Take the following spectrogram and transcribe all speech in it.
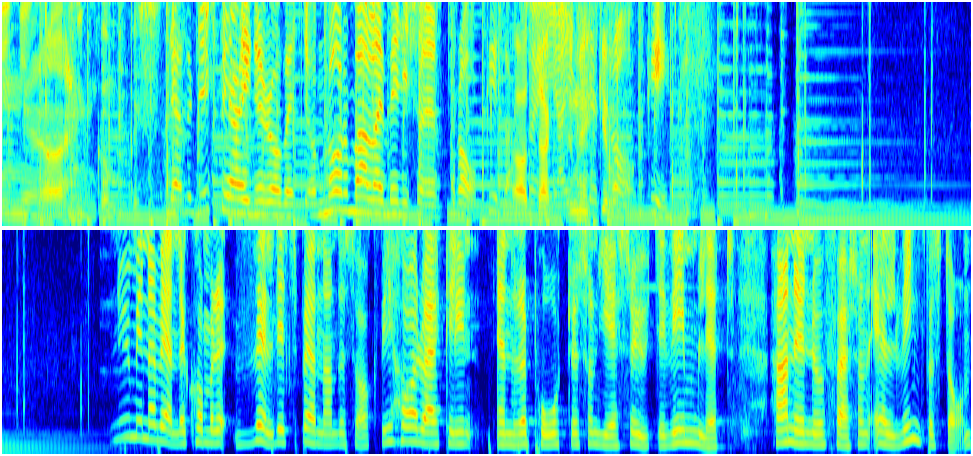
Ingen aning kompis. Nej, men det spelar ingen roll. Vet du. Om normala människor är tråkiga Ja, så tack är så jag mycket. inte tråkig. Mina vänner kommer det väldigt spännande sak. Vi har verkligen en reporter som ger sig ut i vimlet. Han är ungefär som Elving på stan.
